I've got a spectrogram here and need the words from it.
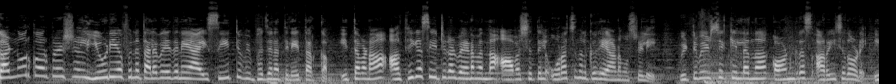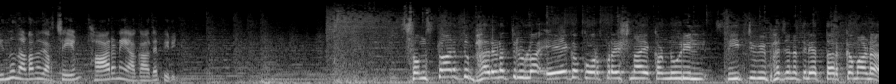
കണ്ണൂർ കോർപ്പറേഷനിൽ യു ഡി എഫിന് തലവേദനയായി സീറ്റ് വിഭജനത്തിലെ തർക്കം. ഇത്തവണ അധിക സീറ്റുകൾ വേണമെന്ന ആവശ്യത്തിൽ ഉറച്ചു നിൽക്കുകയാണ് മുസ്ലിം ലീഗ്. വിട്ടുവീഴ്ചയ്ക്കില്ലെന്ന് കോൺഗ്രസ് അറിയിച്ചതോടെ ഇന്ന് നടന്ന ചർച്ചയും ധാരണയാകാതെ പിരിഞ്ഞു. സംസ്ഥാനത്ത് ഭരണത്തിലുള്ള ഏക കോർപ്പറേഷനായ കണ്ണൂരിൽ സീറ്റ് വിഭജനത്തിലെ തർക്കമാണ്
